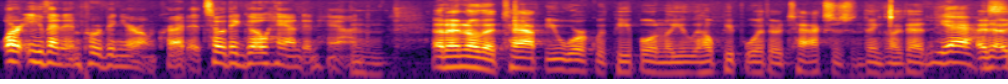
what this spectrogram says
or even improving your own credit. So they go hand in hand. And I know that TAP, you work with people and you help people with their taxes and things like that. Yes. And uh,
